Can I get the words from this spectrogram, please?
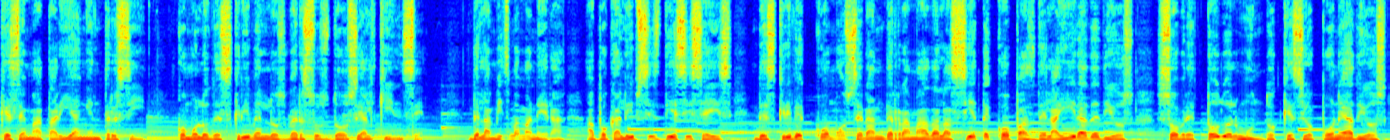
que se matarían entre sí, como lo describen los versos 12 al 15. De la misma manera, Apocalipsis 16 describe cómo serán derramadas las siete copas de la ira de Dios sobre todo el mundo que se opone a Dios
